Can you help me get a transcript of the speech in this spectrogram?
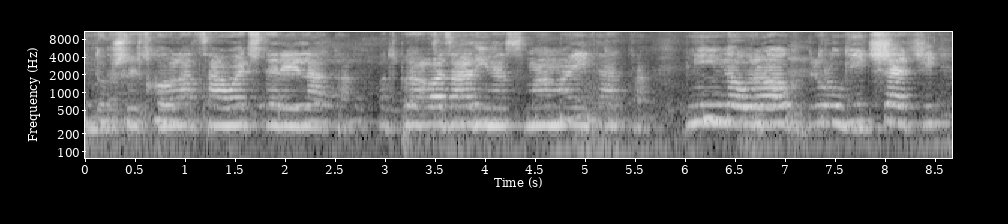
Do przedszkola całe cztery lata. Odprowadzali nas mama i tata. Minął rok, drugi, trzeci.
